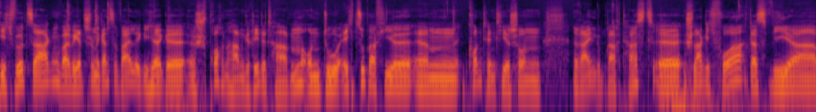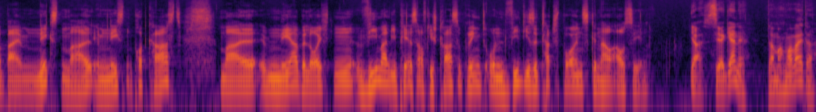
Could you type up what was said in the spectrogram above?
ich würde sagen, weil wir jetzt schon eine ganze Weile hier gesprochen haben, geredet haben und du echt super viel ähm, Content hier schon reingebracht hast, äh, schlage ich vor, dass wir beim nächsten Mal, im nächsten Podcast, mal näher beleuchten, wie man die PS auf die Straße bringt und wie diese Touchpoints genau aussehen. Ja, sehr gerne. Da machen wir weiter.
